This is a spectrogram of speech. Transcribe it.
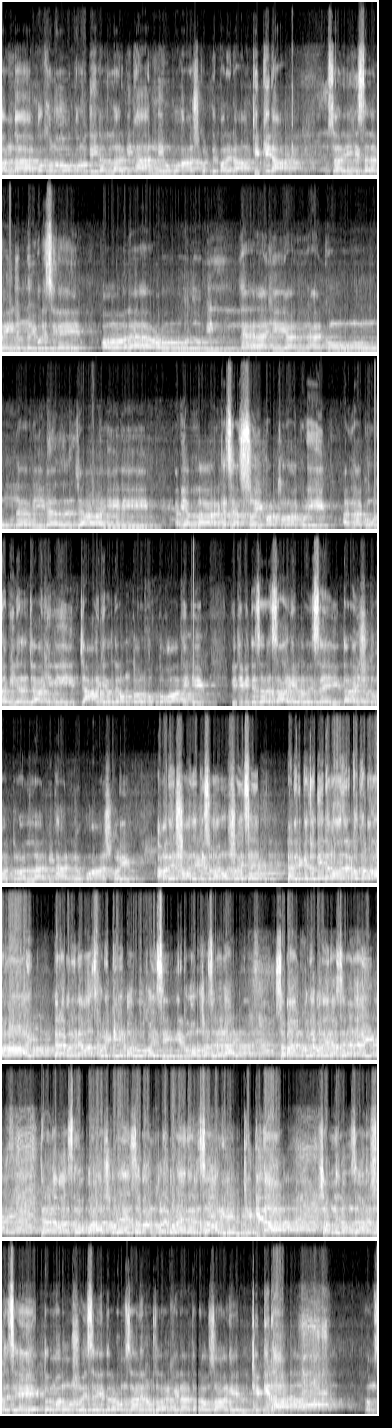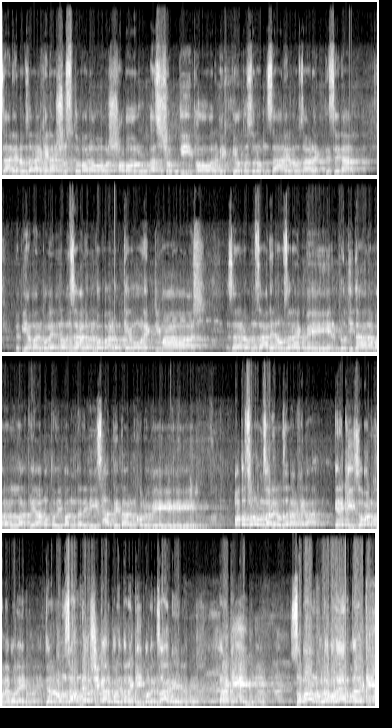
বান্দা কখনো কোনোদিন আল্লাহর বিধান নিয়ে উপহাস করতে পারে না। ঠিক কি না? মুসা আলাইহিস সালাম এই জন্যই বলেছিলেন ক্বালা আউযু বিল্লাহি আন আকুনা মিনাল জাহিরিন আমি আল্লাহর কাছে আশ্রয় প্রার্থনা করি, আন আকুনা মিনাল জাহিলিন জাহিলদের অন্তর্ভুক্ত হওয়া থেকে। পৃথিবীতে যারা জাহের রয়েছে, তারাই শুধুমাত্র আল্লাহর বিধান উপহাস করে। আমাদের সমাজে কিছু মানুষ রয়েছে, তাদেরকে যদি নামাজের কথা বলা হয়, তারা বলে, নামাজ পড়ে কে বড় লোক হয়েছে? এরকম মানুষ আছে না জবান রমজান আসতেছে, একদল মানুষ রয়েছে, তারা রমজানের রোজা রাখে না, তারাও জাহেল, ঠিক কি না? রমজানের রোজা রাখে না, সুস্থ মানুষ, সবল আর শক্তিধর ব্যক্তি, অথচ রমজানের রোজা রাখতেছে না। নবী আমার বলেন, রমজান মুবারক কেমন একটি মাস। যারা রমজানের রোজা রাখবে, এর প্রতিদান আমার আল্লাহ কেয়ামত ওই বান্দারে নিজ হাতে দান করবে অথচ রমজানের রোজা রাখে না এরা কি জবান খুলে বলেন? যারা রমজানকে অস্বীকার করে, তারা কি বলেন জাহেল? তারা কি জবান খুলে বলেন, তারা কি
